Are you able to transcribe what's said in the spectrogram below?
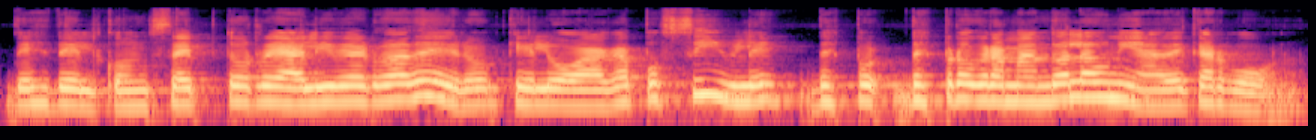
desde el concepto real y verdadero que lo haga posible desprogramando a la unidad de carbono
